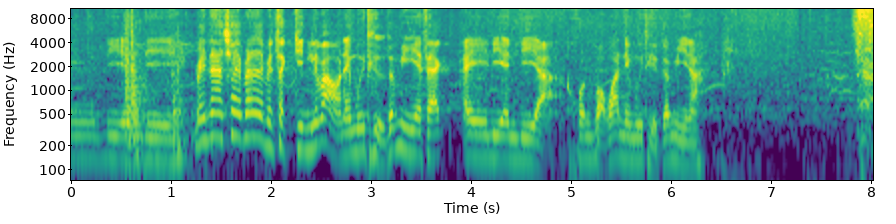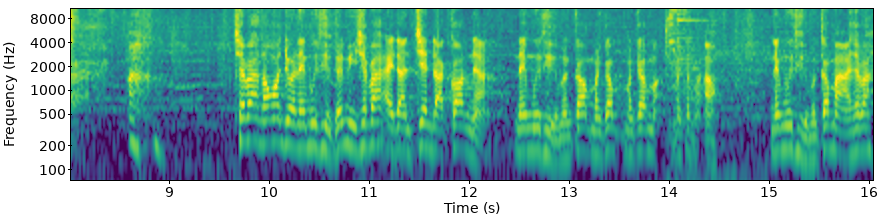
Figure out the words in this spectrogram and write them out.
ม DND ไม่น่าใช่ไม่น่าจะเป็นสกินหรือเปล่า ในมือถือก็มีไอ้แซกไอ้ DND อะ คนบอกว่าในมือถือก็มีนะ ใช่ป่ะ น้องอันโยนในมือถือก็มีใช่ป่ะ ไอ้ดันเจียนดากอนเนี่ย ในมือถือมันก็มันก็มันก็มันก็มาอ้าวในมือถือมันก็มาใช่ป่ะ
